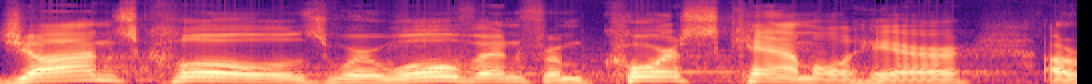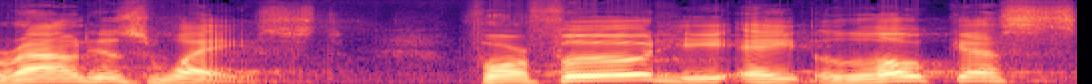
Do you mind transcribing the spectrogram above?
John's clothes were woven from coarse camel hair around his waist. For food, he ate locusts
